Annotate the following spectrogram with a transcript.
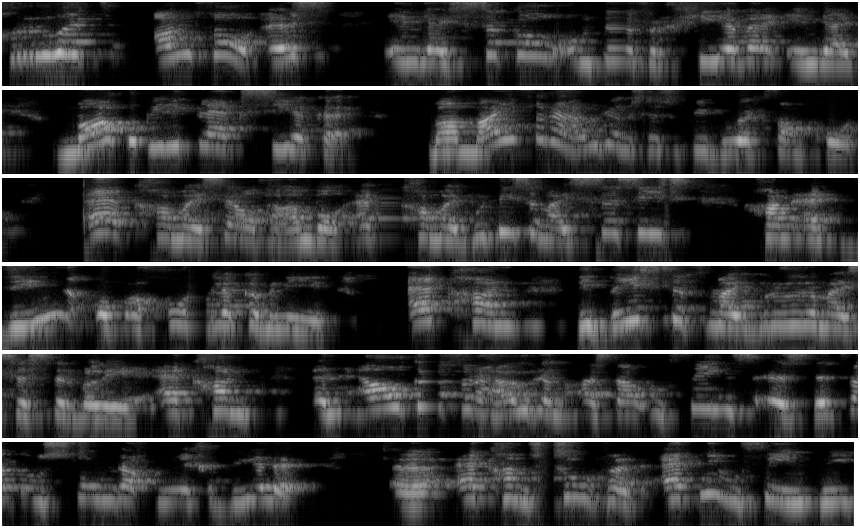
groot aanval is en jy sukkel om te vergewe en jy maak op hierdie plek seker, maar my verhoudings is op die woord van God. Ek gaan myself humble, ek gaan my boeties en my sissies gaan ek dien op 'n goddelike manier. Ek gaan die beste vir my broer en my suster wil hê. Ek gaan in elke verhouding as daar offens is, dit wat ons Sondag mee gedeel het, uh, ek gaan sorg dat ek nie offend nie,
